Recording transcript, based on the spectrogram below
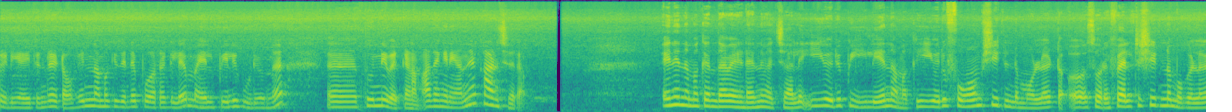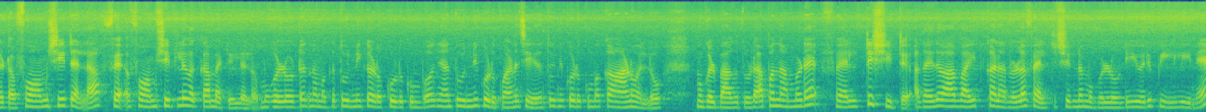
റെഡി ആയിട്ടുണ്ട് കേട്ടോ. ഇനി നമുക്കിതിന്റെ പുറകിൽ മേൽപ്പീലി കൂടി ഒന്ന് തുന്നി വെക്കണം. അതെങ്ങനെയാണെന്ന് ഞാൻ കാണിച്ചു തരാം. ഇനി നമുക്ക് എന്താ വേണ്ടതെന്ന് വെച്ചാൽ ഈ ഒരു പീലിയെ നമുക്ക് ഈ ഒരു ഫോം ഷീറ്റിന്റെ മുകളിൽ സോറി ഫെൽറ്റ് ഷീറ്റിന്റെ മുകളിൽ കേട്ടോ ഫോം ഷീറ്റ് അല്ല ഫോം ഷീറ്റിൽ വെക്കാൻ പറ്റില്ലല്ലോ. മുകളിലോട്ട് നമുക്ക് തുന്നി കൊടുക്കുമ്പോൾ ഞാൻ തുന്നി കൊടുക്കുകയാണ് ചെയ്യുന്നത്. തുന്നി കൊടുക്കുമ്പോൾ കാണുമല്ലോ മുകൾ ഭാഗത്തൂടെ. അപ്പോൾ നമ്മുടെ ഫെൽറ്റ് ഷീറ്റ് അതായത് ആ വൈറ്റ് കളറുള്ള ഫെൽറ്റ് ഷീറ്റിന്റെ മുകളിലോട്ട് ഈ ഒരു പീലിനെ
